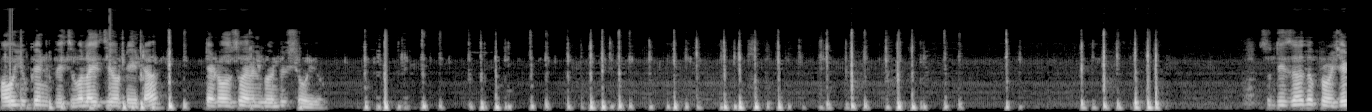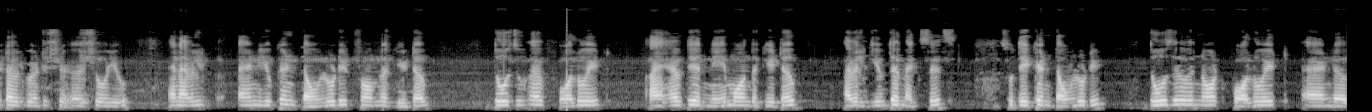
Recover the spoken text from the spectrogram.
how you can visualize your data that also I will going to show you. So these are the project I will going to sh uh, show you. And I will and you can download it from the github. Those who have follow it I have their name on the github. I will give them access so they can download it. Those who have not follow it and uh,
